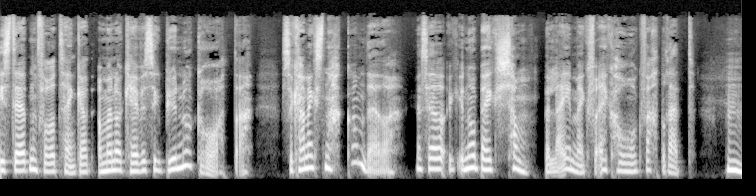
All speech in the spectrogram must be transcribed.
Istedenfor å tenke at men ok, hvis jeg begynner å gråte, så kan jeg snakke om det, da. Jeg sier, nå ble jeg kjempelei meg, for jeg har òg vært redd. Mm.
